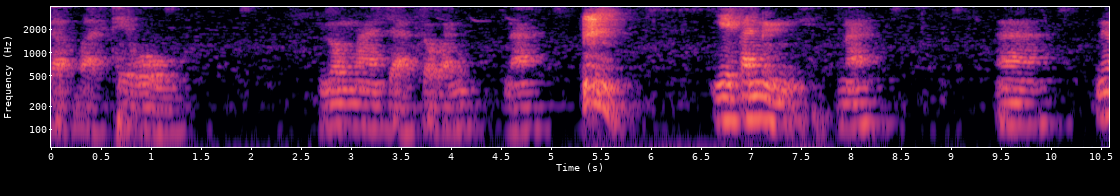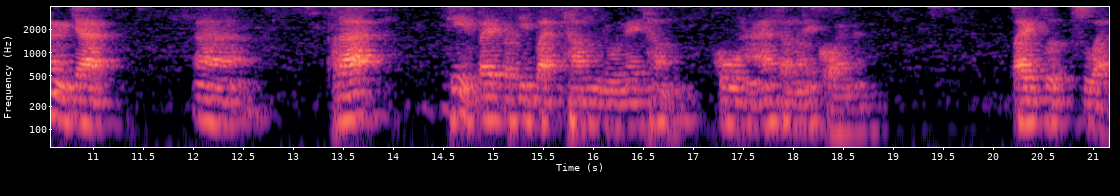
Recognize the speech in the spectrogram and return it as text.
ตับบาทเทโว ลงมาจากสวรรค์นะอีกอันหนึ่งนะเนื่องจากพระ ที่ไปปฏิบัติธรรมอยู่ในถ้ำคูหาสมัยก่อนนะไปฝึกสวด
